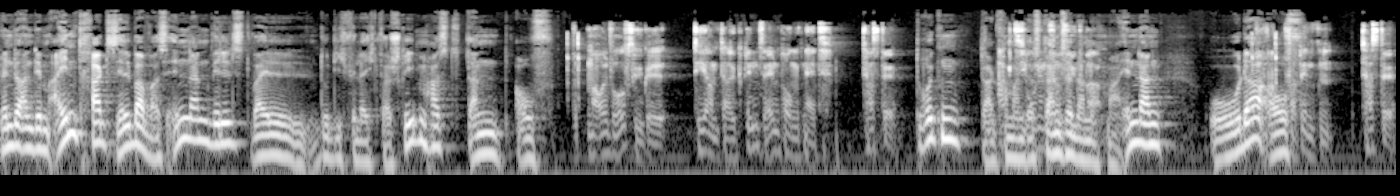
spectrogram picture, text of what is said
Wenn du an dem Eintrag selber was ändern willst, weil du dich vielleicht verschrieben hast, dann auf Maulwurfshügel. Theamtalkpinzellen.net. Taste. drücken, da kann man das Aktionen Ganze dann nochmal ändern. Oder auf, Verbinden. Taste.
